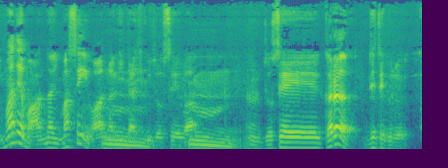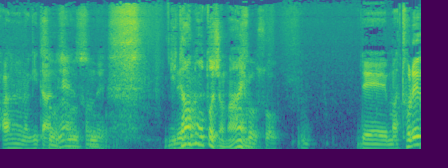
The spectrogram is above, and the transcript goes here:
今でもあんないませんよあんなギター弾く女性は、ううん。ん女性から出てくるあのようなギターねそうそうそう。んで。ギターの音じゃないもん。そうそう。で、まあ、トレ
